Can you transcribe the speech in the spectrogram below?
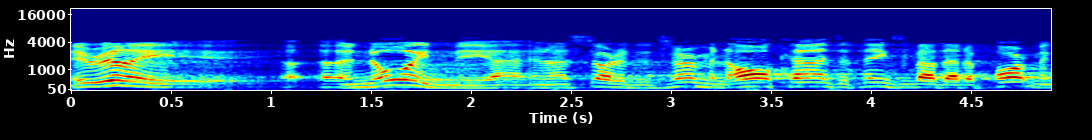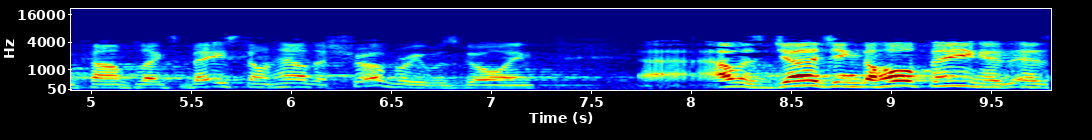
It really uh, annoyed me, and I started to determine all kinds of things about that apartment complex based on how the shrubbery was going. I was judging the whole thing as, as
